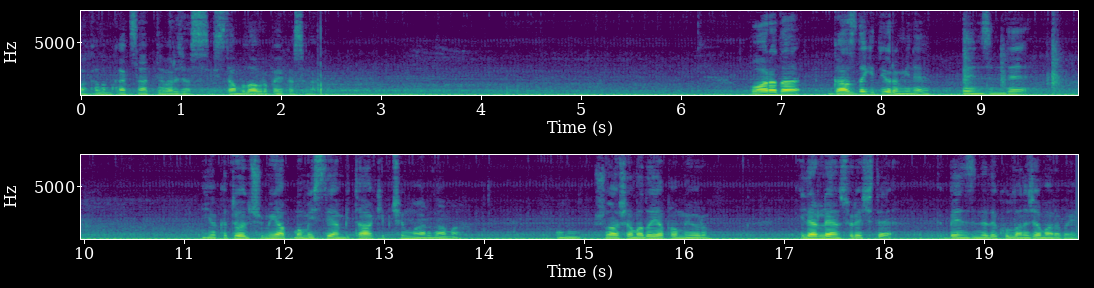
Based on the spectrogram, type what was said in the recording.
Bakalım kaç saatte varacağız İstanbul Avrupa yakasına. Bu arada gazda gidiyorum yine. Benzinde yakıt ölçümü yapmamı isteyen bir takipçim vardı ama onu şu aşamada yapamıyorum. İlerleyen süreçte benzinde de kullanacağım arabayı.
